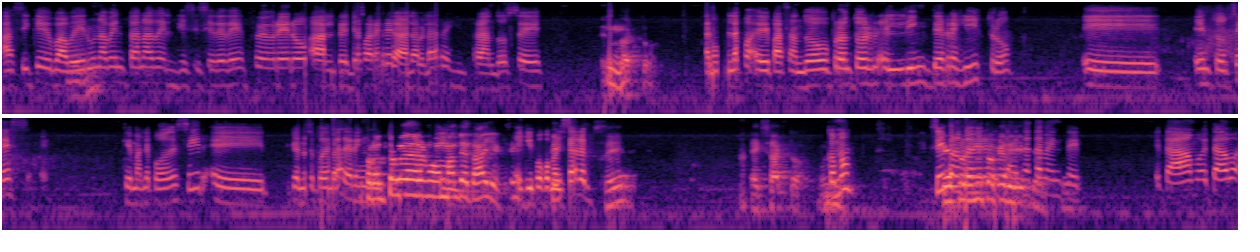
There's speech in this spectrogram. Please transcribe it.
así que va a haber una ventana del 17 de febrero al 20 para entregarla, ¿verdad? Registrándose Exacto. la- eh, pasando pronto el link de registro. Eh, entonces, ¿qué más le puedo decir? Eh, que no se puede hacer en Pronto le daremos más detalles. sí. equipo comercial. Sí. Exacto. Muy ¿Cómo? bien. Sí, dijiste. exactamente. Estábamos, estábamos,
